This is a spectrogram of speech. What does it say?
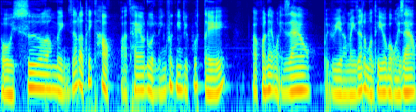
Hồi xưa mình rất là thích học và theo đuổi lĩnh vực nghiên cứu quốc tế và quan hệ ngoại giao, bởi vì là mình rất là muốn thi vào bộ ngoại giao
